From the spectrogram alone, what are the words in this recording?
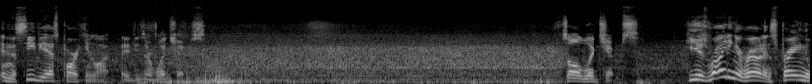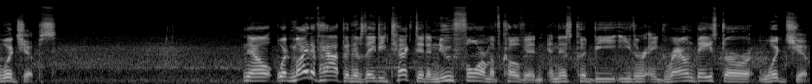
in the CVS parking lot. Hey, These are wood chips. It's all wood chips. He is riding around and spraying the wood chips. Now, what might have happened is they detected a new form of COVID, and this could be either a ground based or wood chip.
